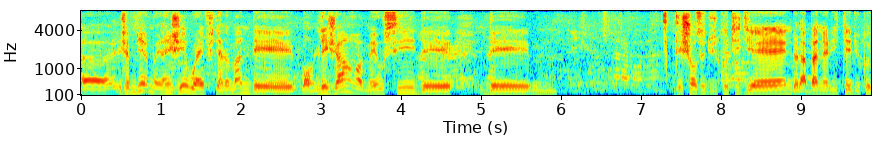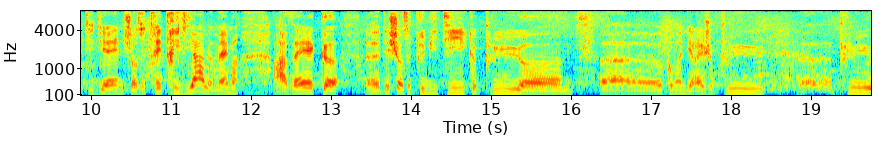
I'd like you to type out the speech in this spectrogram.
euh, J'aime bien mélanger ouais, finalement des, bon, les genres, mais aussi des, des, des choses du quotidien, de la banalité du quotidien, choses très triviales même, avec euh, des choses plus mythiques, plus, comment dirais-je, plus, plus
